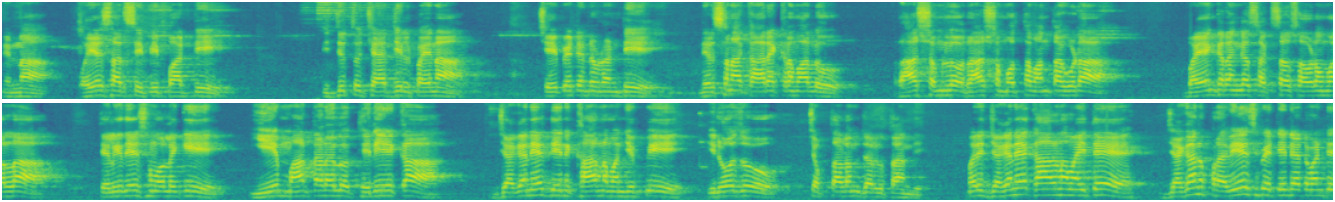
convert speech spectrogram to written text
నిన్న వైఎస్ఆర్సిపి పార్టీ విద్యుత్ ఛార్జీల పైన చేపట్టినటువంటి నిరసన కార్యక్రమాలు రాష్ట్రంలో రాష్ట్రం మొత్తం అంతా కూడా భయంకరంగా సక్సెస్ అవడం వల్ల తెలుగుదేశం వాళ్ళకి ఏం మాట్లాడాలో తెలియక జగనే దీనికి కారణం అని చెప్పి ఈరోజు చెప్తాడం జరుగుతుంది. మరి జగనే కారణమైతే జగన్ ప్రవేశపెట్టినటువంటి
